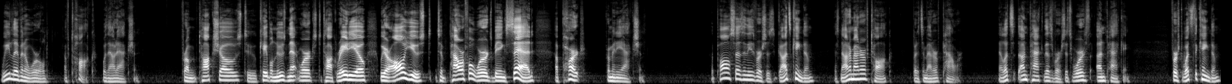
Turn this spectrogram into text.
We live in a world of talk without action. From talk shows to cable news networks to talk radio, we are all used to powerful words being said apart from any action. But Paul says in these verses God's kingdom is not a matter of talk, but it's a matter of power. Now let's unpack this verse. It's worth unpacking. First, what's the kingdom?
